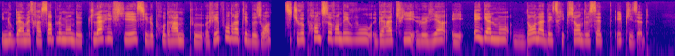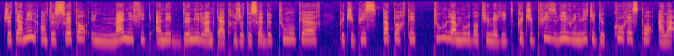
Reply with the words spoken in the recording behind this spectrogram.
Il nous permettra simplement de clarifier si le programme peut répondre à tes besoins. Si tu veux prendre ce rendez-vous gratuit, le lien est également dans la description de cet épisode. Je termine en te souhaitant une magnifique année 2024. Je te souhaite de tout mon cœur que tu puisses t'apporter tout l'amour dont tu mérites, que tu puisses vivre une vie qui te correspond à la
